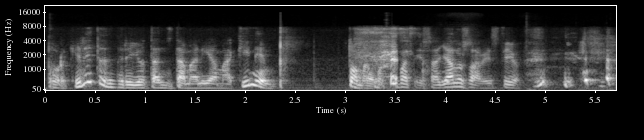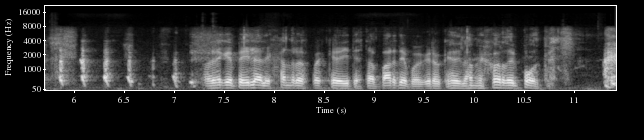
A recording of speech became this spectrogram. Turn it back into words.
¿por qué le tendré yo tanta manía a McKinnon? Toma, pues, tómate esa, ya lo sabes, tío. Habría que pedirle a Alejandro después que edite esta parte porque creo que es de la mejor del podcast.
